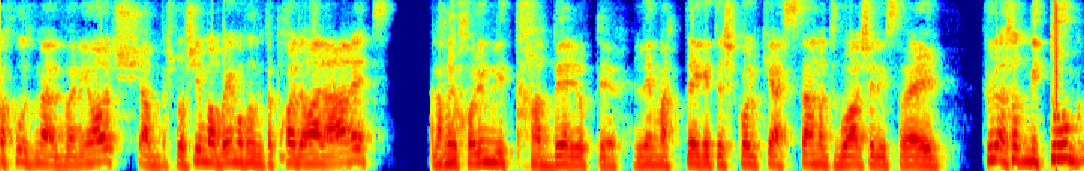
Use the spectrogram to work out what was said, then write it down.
70% מהעגבניות, 30-40% מתפוחי אדמה לארץ, אנחנו יכולים להתחבר יותר, למתג את אשכול כהסם התבואה של ישראל, אפילו לעשות מיתוג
